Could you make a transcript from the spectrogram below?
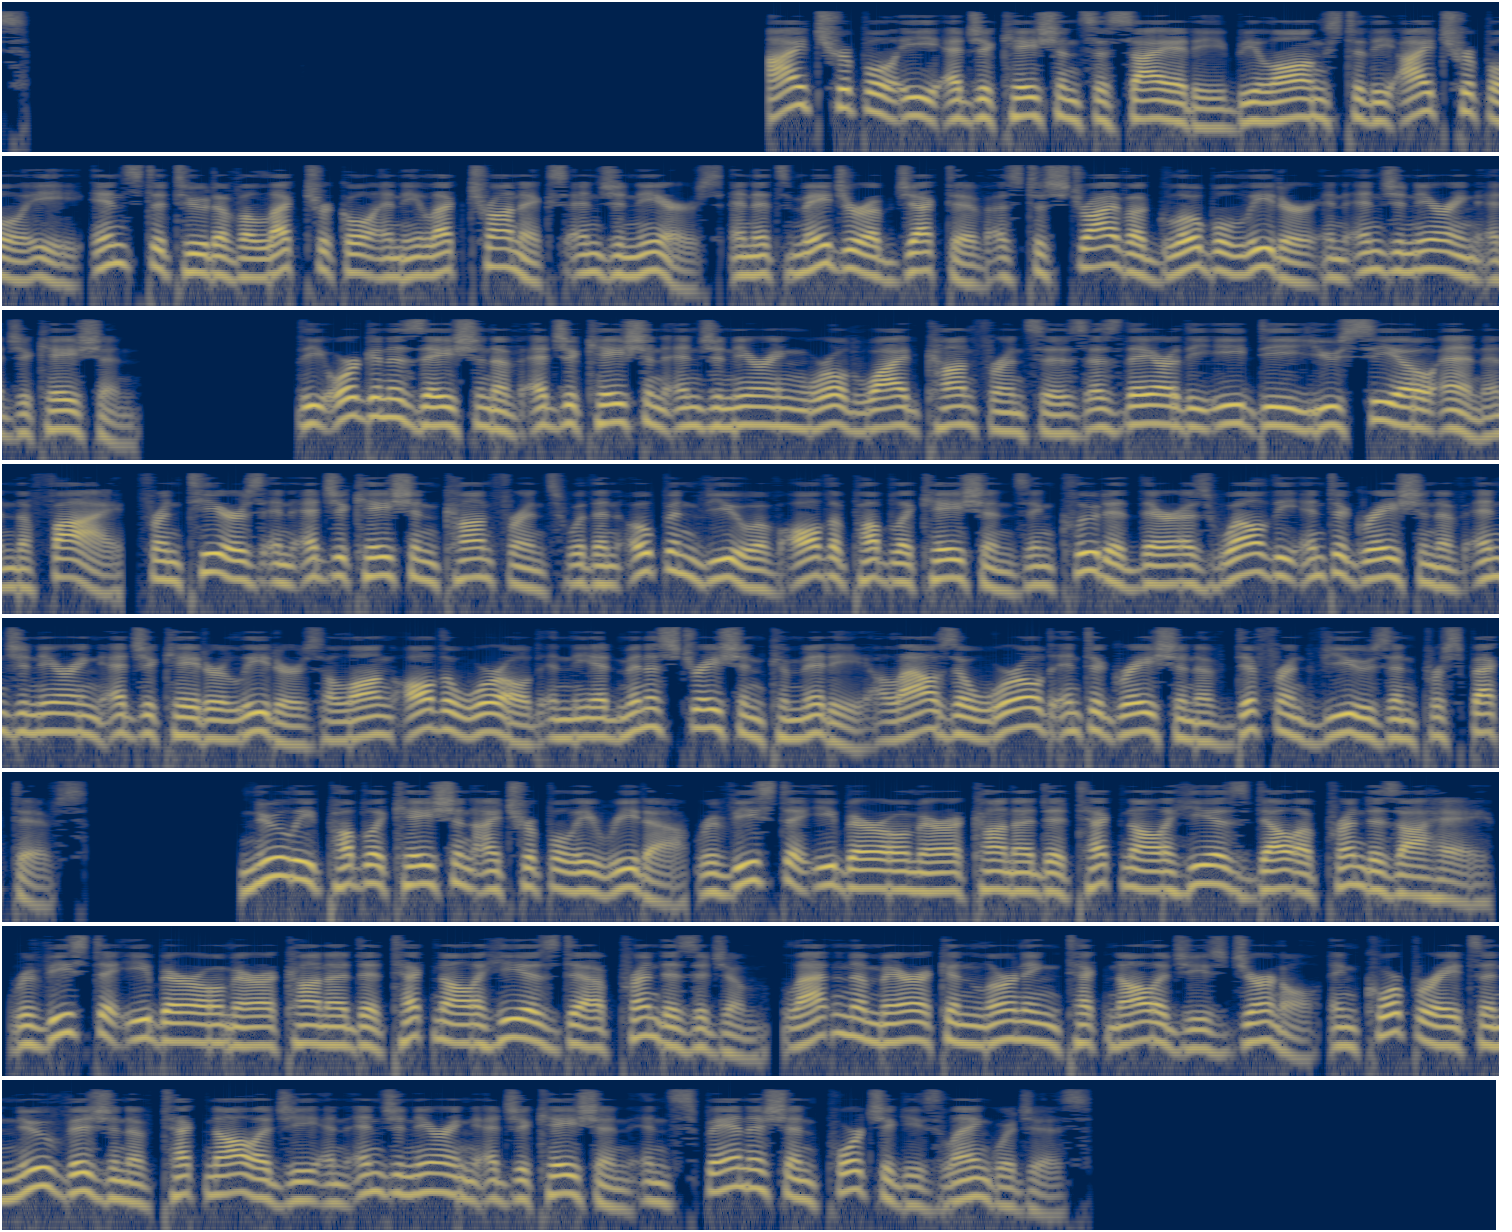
IEEE Education Society belongs to the IEEE Institute of Electrical and Electronics Engineers and its major objective is to strive a global leader in engineering education. The Organization of Education Engineering Worldwide Conferences as they are the EDUCON and the FIE, Frontiers in Education Conference with an open view of all the publications included there as well the integration of engineering educator leaders along all the world in the Administration Committee allows a world integration of different views and perspectives. Newly publication IEEE Rita Revista Iberoamericana de Tecnologías del Aprendizaje, Revista Iberoamericana de Tecnologías de Aprendizaje, Latin American Learning Technologies Journal incorporates a new vision of technology and engineering education in Spanish and Portuguese languages.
